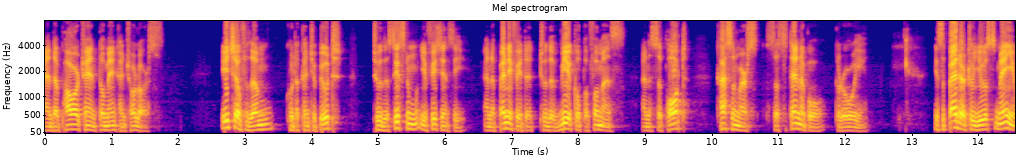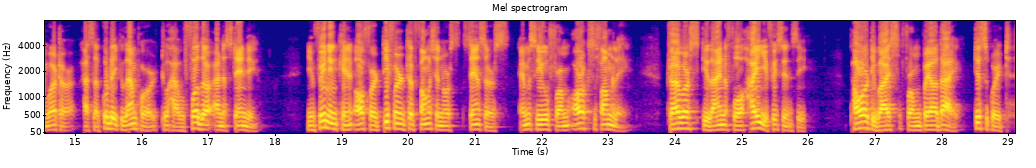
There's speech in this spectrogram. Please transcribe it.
and powertrain domain controllers. Each of them could contribute to the system efficiency and benefit to the vehicle performance and support customers' sustainable growing. It's better to use main inverter as a good example to have further understanding. Infineon can offer different functional sensors MCU from AURIX family, drivers designed for high efficiency, power device from bare die, discrete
